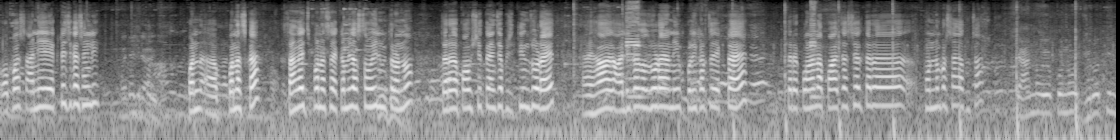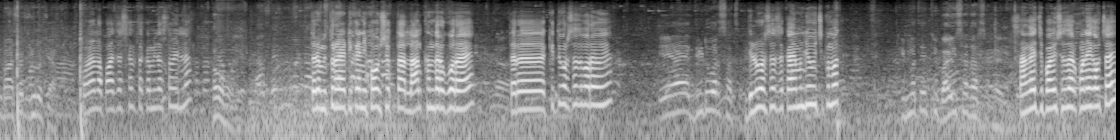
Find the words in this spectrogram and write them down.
वापस. आणि एकट्याची काय सांगली? पण पन्नास का? सांगायची पन्नास आहे कमी जास्त होईल मित्रांनो. तर पाहू शकता यांच्यापाशी तीन जोड आहेत. हा अलीकडचा जोड आहे आणि पलीकडचा एकटा आहे. तर कोणाला पाहायचं असेल तर फोन नंबर सांगा तुमचा. शहाण्णव एकोणनव्वद झिरो तीन बासष्ट झिरो चार. कोणाला पाहायचं असेल तर कमी जास्त होईल ना? हो हो. तर मित्रांनो या ठिकाणी पाहू शकता लाल खंदार गोरा आहे. तर किती वर्षाचं गोरा आहे हे? हे? आहे दीड वर्षाचं. दीड वर्षाचं. काय म्हणली होईची किंमत? किंमत याची बावीस हजार सांगायची सांगायची बावीस हजार. कोण्या गावचं आहे?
